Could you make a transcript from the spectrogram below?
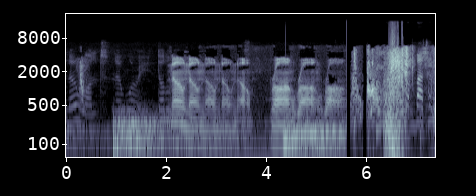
no want, no worry. Donald No, no, no, no, no. Wrong, wrong, wrong. got bad temper.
